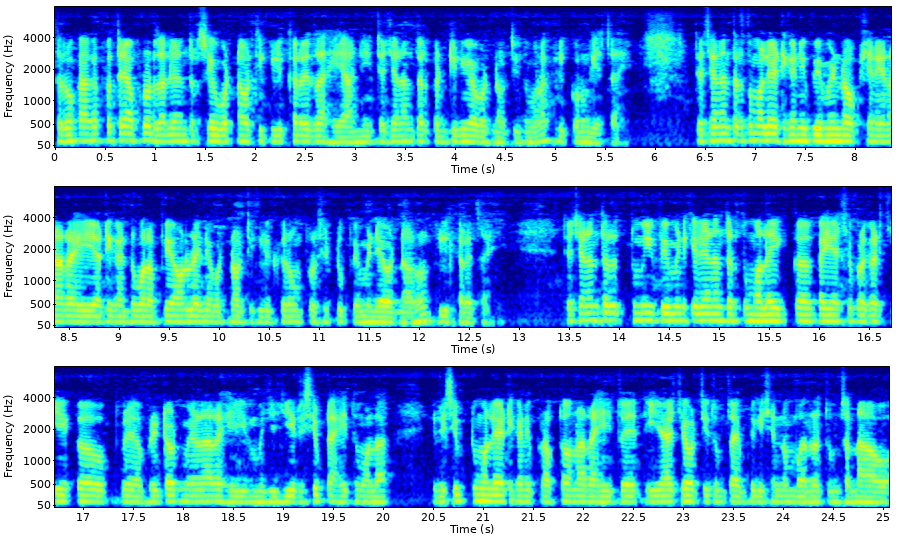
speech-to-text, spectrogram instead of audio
सर्व कागदपत्रे अपलोड झाल्यानंतर सेव्ह बटनावरती क्लिक करायचं आहे आणि त्याच्यानंतर कंटिन्यू या बटनावरती तुम्हाला क्लिक करून घ्यायचं आहे. त्याच्यानंतर तुम्हाला या ठिकाणी पेमेंट ऑप्शन येणार आहे. या ठिकाणी तुम्हाला पे ऑनलाईन या बटनावरती क्लिक करून प्रोसीड टू पेमेंट या बटनावर क्लिक करायचं आहे. त्याच्यानंतर तुम्ही पेमेंट केल्यानंतर तुम्हाला एक काही अशा प्रकारची एक प्रिंटआउट मिळणार आहे. म्हणजे जी रिसिप्ट आहे तुम्हाला रिसिप्ट तुम्हाला या ठिकाणी प्राप्त होणार आहे. तर याच्यावरती तुमचा ॲप्लिकेशन नंबर तुमचं नाव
